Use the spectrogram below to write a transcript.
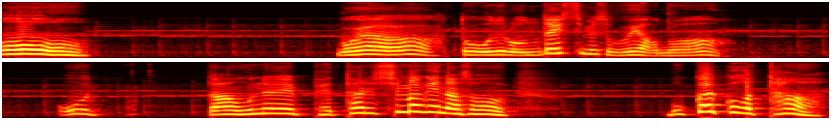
어. 뭐야, 너 오늘 온다 했으면서 왜 안 와? 어, 나 오늘 배탈이 심하게 나서 못 갈 것 같아.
